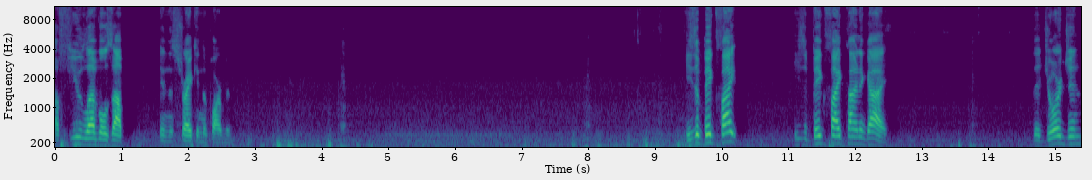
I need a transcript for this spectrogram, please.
a few levels up in the striking department. He's a big fight. He's a big fight kind of guy. The Georgian,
